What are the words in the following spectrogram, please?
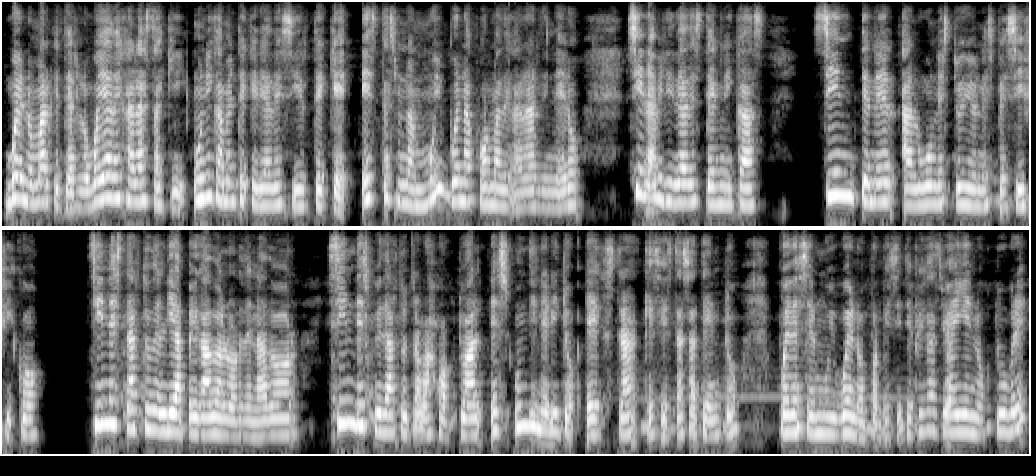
Bueno, marketer, lo voy a dejar hasta aquí. Únicamente quería decirte que esta es una muy buena forma de ganar dinero sin habilidades técnicas, sin tener algún estudio en específico, sin estar todo el día pegado al ordenador, sin descuidar tu trabajo actual. Es un dinerito extra que si estás atento puede ser muy bueno. Porque si te fijas yo ahí en octubre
